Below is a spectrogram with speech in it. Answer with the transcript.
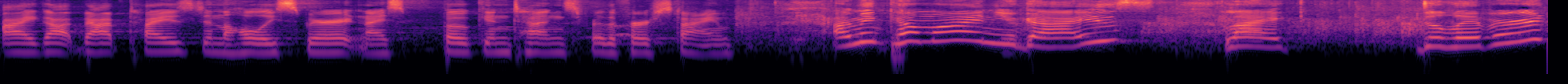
I got baptized in the Holy Spirit and I spoke in tongues for the first time. I mean, come on, you guys. Like, delivered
